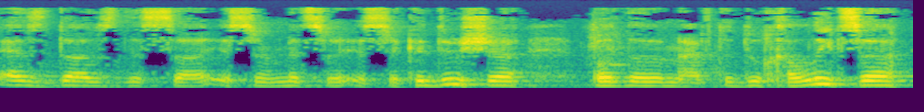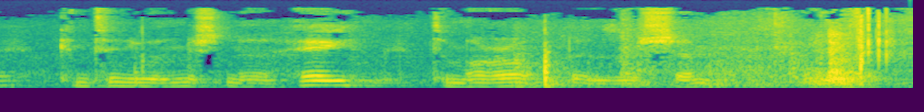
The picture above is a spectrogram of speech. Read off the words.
as does this uh, Isser Mitzvah, Isser Kedusha. Both of them have to do chalitza. Continue with Mishnah Hey tomorrow. Bez.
